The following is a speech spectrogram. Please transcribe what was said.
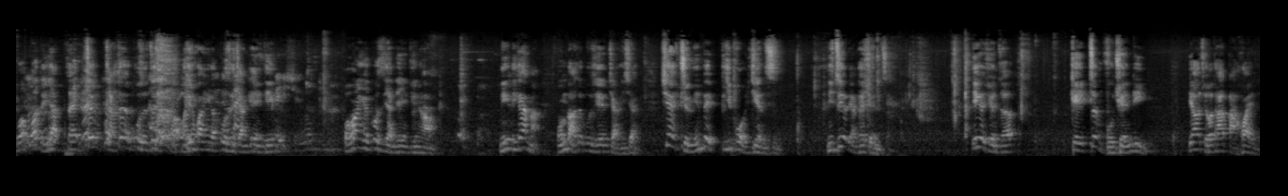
我我等一下在在讲这个故事之前，我我先换一个故事讲给你听。我换一个故事讲给你听哈。你你看嘛，我们把这个故事先讲一下。现在选民被逼迫一件事，你只有两个选择，一个选择给政府权力，要求他打坏人，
